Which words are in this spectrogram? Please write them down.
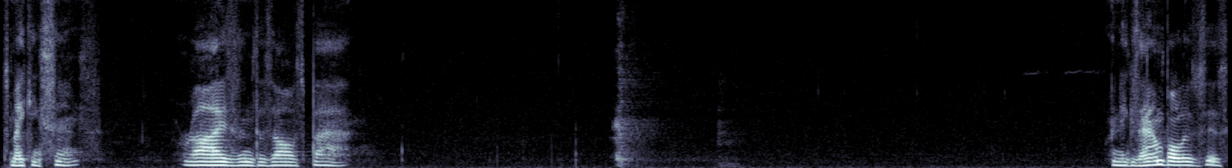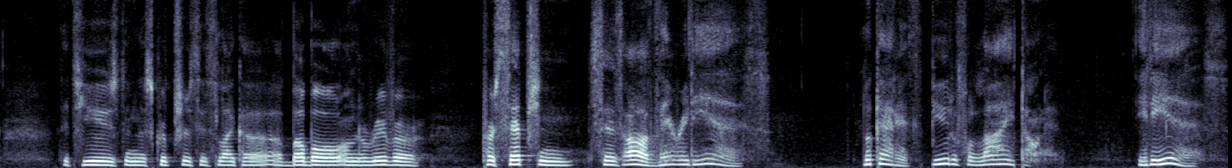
it's making sense. Rise and dissolves back. An example is, is that's used in the scriptures is like a, a bubble on the river perception says, ah, oh, there it is. Look at it, beautiful light on it. It is.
